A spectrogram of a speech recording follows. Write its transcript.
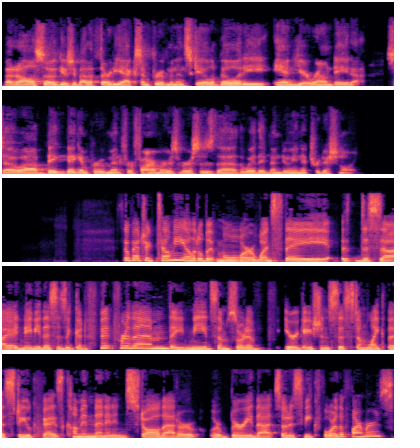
but it also gives you about a 30x improvement in scalability and year round data. So, uh, big, big improvement for farmers versus the, the way they've been doing it traditionally. So, Patrick, tell me a little bit more. Once they decide maybe this is a good fit for them, they need some sort of irrigation system like this. Do you guys come in then and install that or, or bury that, so to speak, for the farmers?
